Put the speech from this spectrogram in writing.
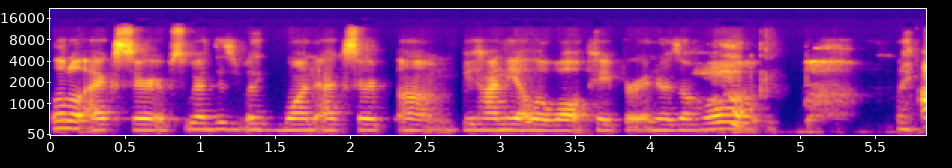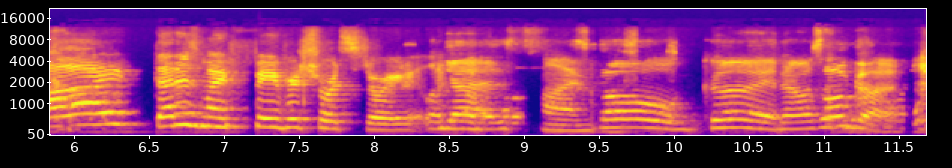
little excerpts. We had this like one excerpt um, behind the yellow wallpaper and it was a whole I that is my favorite short story. Like yes, time. so good. And I was so like, good.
